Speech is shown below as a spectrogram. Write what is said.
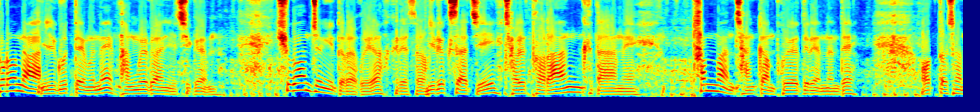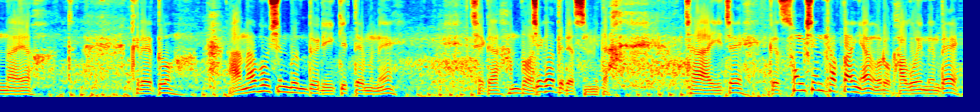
코로나19 때문에 박물관이 지금 휴관 중이더라고요. 그래서 미륵사지 절터랑 그 다음에 탑만 잠깐 보여드렸는데 어떠셨나요? 그래도 안 와보신 분들이 있기 때문에 제가 한번 찍어드렸습니다. 자 이제 그 송신탑 방향으로 가고 있는데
